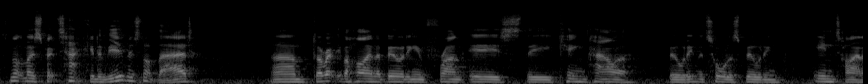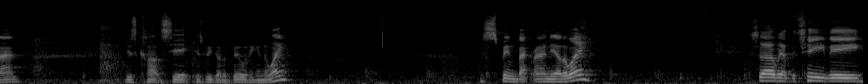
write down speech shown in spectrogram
It's not the most spectacular view, but it's not bad. Um, directly behind the building in front is the King Power building, the tallest building in Thailand. You just can't see it because we've got a building in the way. Spin back around the other way. So we have the TV,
